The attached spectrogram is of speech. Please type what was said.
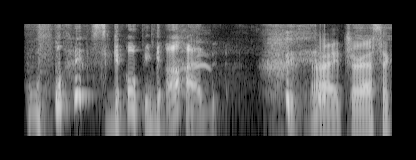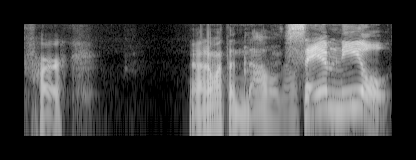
What is going on? All right, Jurassic Park. No, I don't want the novels. Want Sam. Neill.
